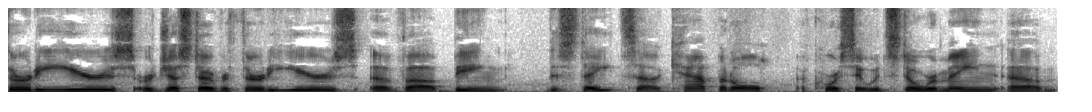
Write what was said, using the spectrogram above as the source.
30 years or just over 30 years of uh, being the state's uh, capital. Of course, it would still remain um,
